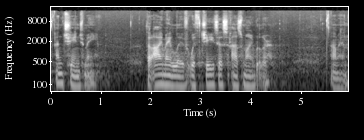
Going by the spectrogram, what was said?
and change me that I may live with Jesus as my ruler. Amen.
